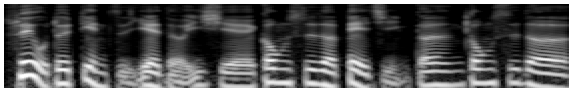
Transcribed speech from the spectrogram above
所以我对电子业的一些公司的背景跟公司的。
